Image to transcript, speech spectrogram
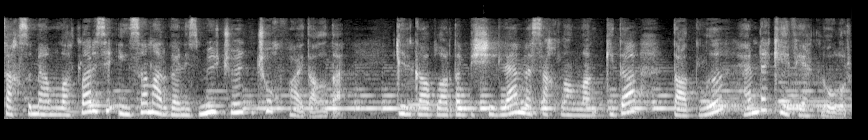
Saxsı məmulatlar isə insan orqanizmi üçün çox faydalıdır. Gil qablarda bişirilən və saxlanılan qida dadlı, həm də keyfiyyətli olur.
